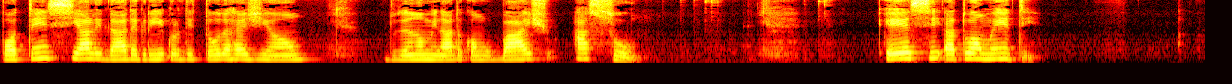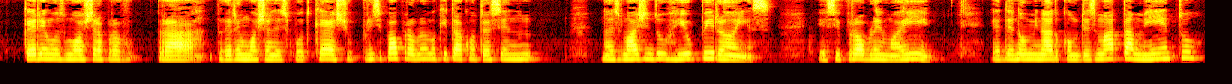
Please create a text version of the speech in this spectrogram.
potencialidade agrícola de toda a região, denominada como Baixo Açu. Esse atualmente queremos mostrar para queremos mostrar nesse podcast o principal problema que está acontecendo nas margens do rio Piranhas. Esse problema aí é denominado como desmatamento,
